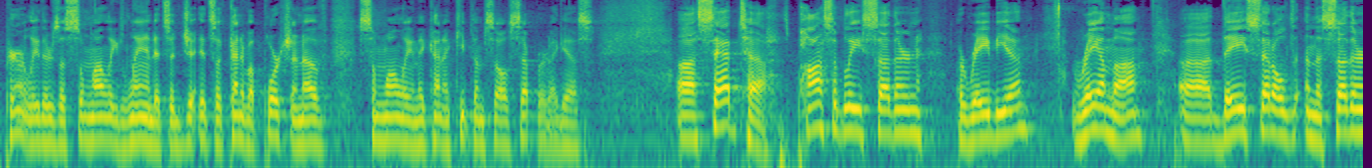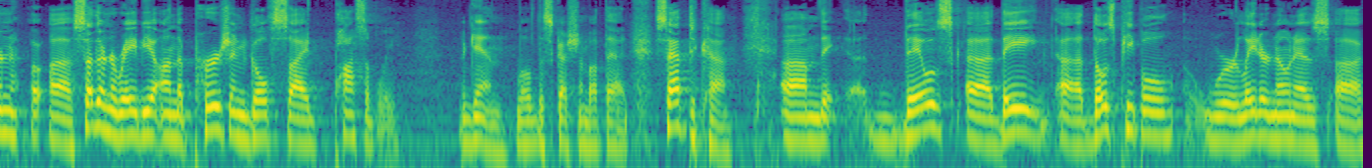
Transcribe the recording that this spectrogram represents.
apparently, there's a Somaliland. It's a, it's a kind of a portion of Somalia, and they kind of keep themselves separate, I guess. Uh, Sabta, possibly southern Arabia. Raamah, uh, they settled in the southern, uh, southern Arabia on the Persian Gulf side, possibly. Again, a little discussion about that. Sabtica, um, they, those, uh, they, uh, those people were later known as, uh,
